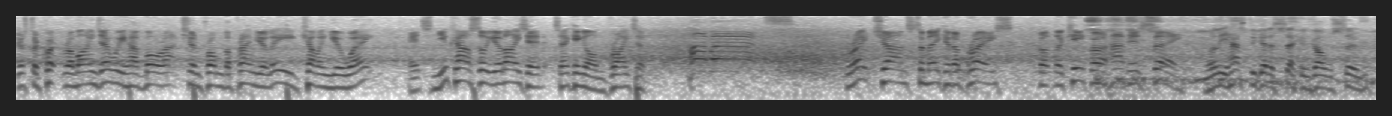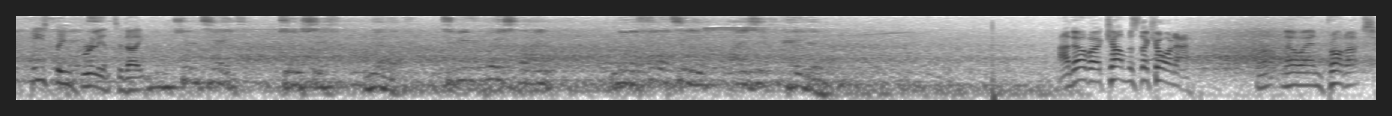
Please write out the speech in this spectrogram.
Just a quick reminder, we have more action from the Premier League coming your way. It's Newcastle United taking on Brighton. Havertz! Great chance to make it a brace, but the keeper had his say. Well, he has to get a second goal soon. He's been brilliant today. To be replaced by number 14, Isaac Hayden. And over comes the corner. Well, no end product.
